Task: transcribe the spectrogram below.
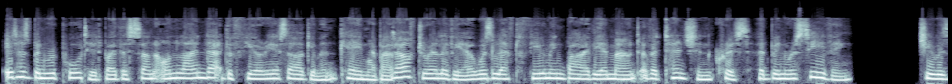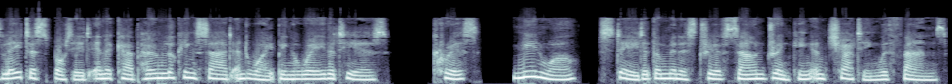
It has been reported by The Sun Online that the furious argument came about after Olivia was left fuming by the amount of attention Chris had been receiving. She was later spotted in a cab home looking sad and wiping away the tears. Chris, meanwhile, stayed at the Ministry of Sound drinking and chatting with fans.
